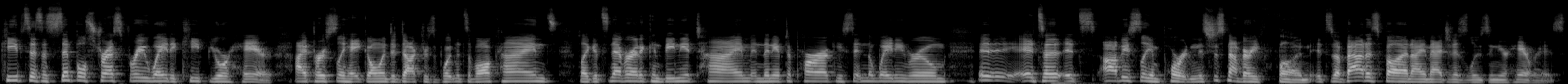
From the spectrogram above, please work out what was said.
Keeps is a simple, stress free way to keep your hair. I personally hate going to doctor's appointments of all kinds. Like, it's never at a convenient time, and then you have to park, you sit in the waiting room. It's, a, it's obviously important. It's just not very fun. It's about as fun, I imagine, as losing your hair is.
